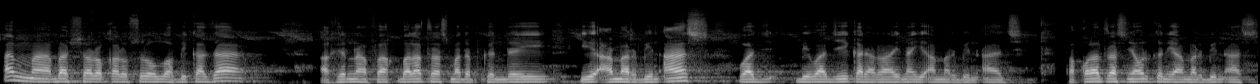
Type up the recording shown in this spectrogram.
Amma basyaraka Rasulullah bikaza akhirnya faqbala teras madhab kendai ya Amar bin As waj biwaji kana raina ya Amar bin Az faqala teras nyaurkeun ya Amar bin As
